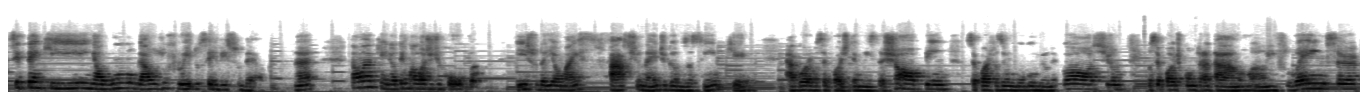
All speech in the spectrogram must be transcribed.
se tem que ir em algum lugar usufruir do serviço dela, né? Então, aqui, eu tenho uma loja de roupa, isso daí é o mais fácil, né, digamos assim, porque agora você pode ter um Insta Shopping, você pode fazer um Google Meu Negócio, você pode contratar uma influencer,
